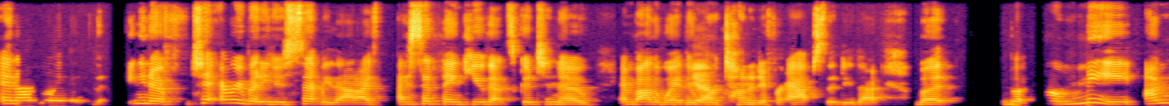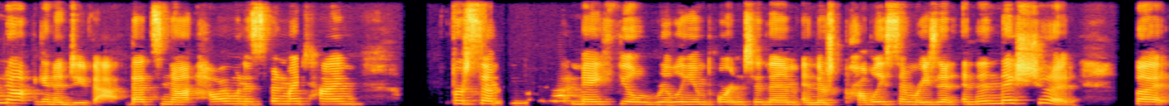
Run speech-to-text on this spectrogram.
And I'm like, you know, to everybody who sent me that, I, I said, thank you. That's good to know. And by the way, there yeah. were a ton of different apps that do that. But but for me, I'm not going to do that. That's not how I want to spend my time. For some people, that may feel really important to them, and there's probably some reason, and then they should. But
